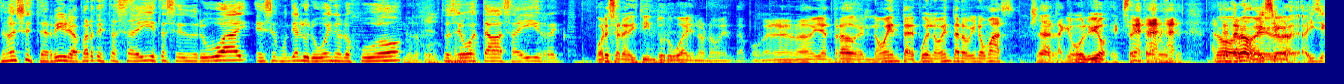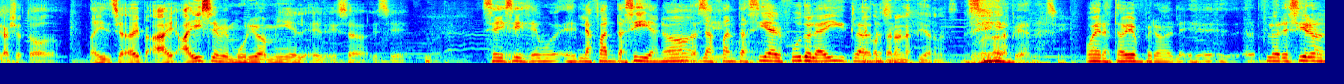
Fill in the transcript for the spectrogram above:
No, eso es terrible. Aparte estás ahí, estás en Uruguay, ese mundial Uruguay no lo jugó. No lo jugó. entonces vos estabas ahí. rec- Por eso era distinto Uruguay en los 90, porque no, no había entrado el 90, después del 90 no vino más, Claro. hasta que volvió. Exactamente. No, no, se, ahí se cayó todo. Ahí, se- ahí, ahí- ahí se me murió a mí el, el- esa, ese. Sí, sí, sí, la fantasía, ¿no? La Fantasía. fantasía, del fútbol ahí, claro. Te no sé. cortaron las piernas. Sí. cortaron las piernas, sí. Bueno, está bien, pero eh, eh, florecieron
